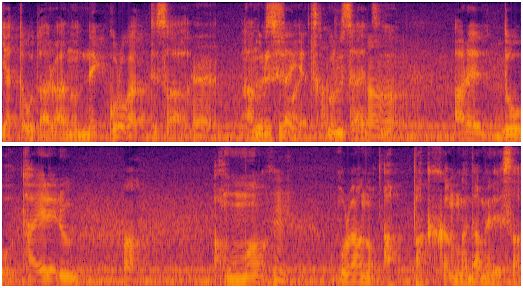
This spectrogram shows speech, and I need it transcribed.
やったことある？あの寝っ転がってさ、うん。あのうるさいやつうるさいやつ、うあれどう？耐えれる？あ。あほんま、うん。俺あの圧迫感がダメでさ。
